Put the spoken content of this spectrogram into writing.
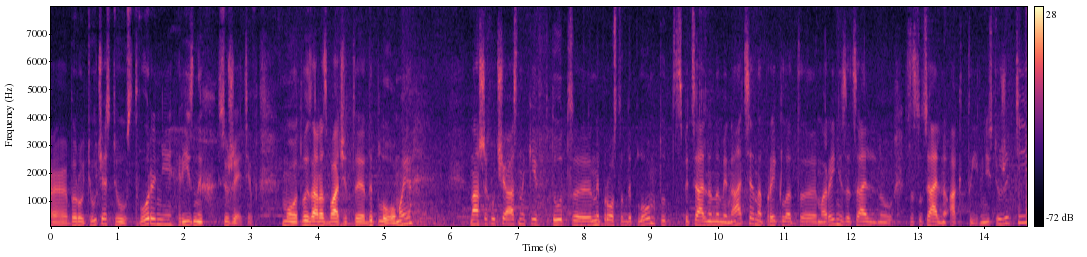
е, беруть участь у створенні різних сюжетів. От ви зараз бачите дипломи наших учасників. Тут е, не просто диплом, тут спеціальна номінація, наприклад, е, Марині за соціальну, за соціальну активність у житті,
